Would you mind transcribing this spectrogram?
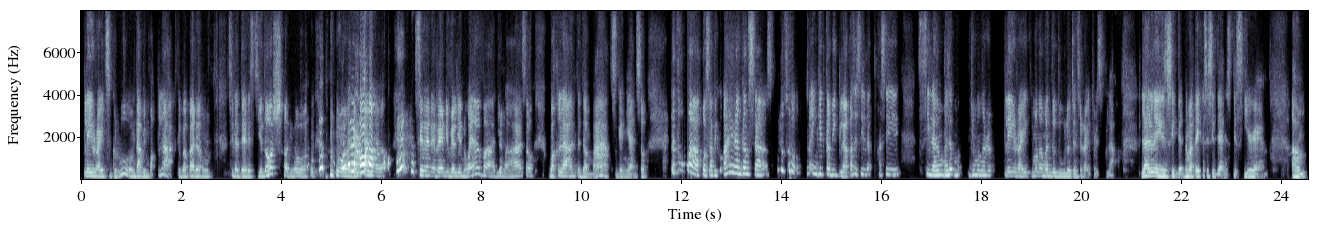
playwrights group, ang daming bakla, 'di ba? Parang sila Dennis Teodosio, 'di ba? Ganun, si Rene, Rene Villanueva, di ba? So, baklaan to the max, ganyan. So, natuwa ako. Sabi ko, ay, hanggang sa, so, nainggit ka bigla kasi sila, kasi sila, yung mga playwright, yung mga mandudulo dyan sa Writer's Block. Lalo na yung si, namatay kasi si Dennis this year eh. Um,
